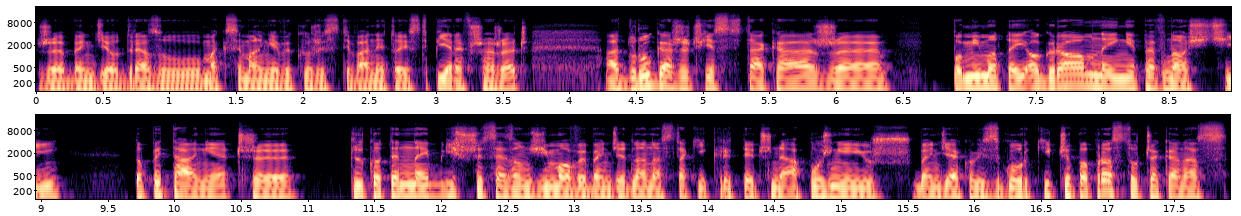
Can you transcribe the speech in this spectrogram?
że będzie od razu maksymalnie wykorzystywany. To jest pierwsza rzecz. A druga rzecz jest taka, że pomimo tej ogromnej niepewności, to pytanie, czy tylko ten najbliższy sezon zimowy będzie dla nas taki krytyczny, a później już będzie jakoś z górki, czy po prostu czeka nas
